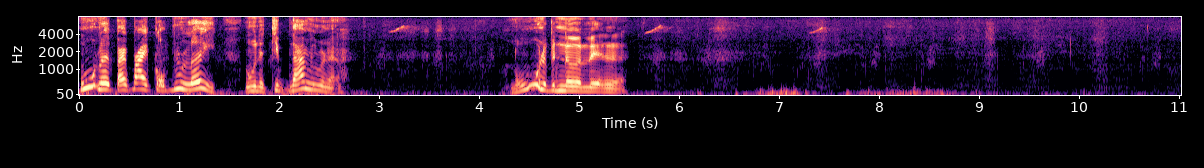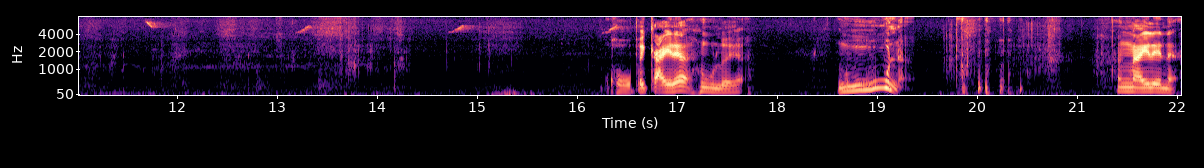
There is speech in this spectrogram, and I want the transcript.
นู่นเลยป้ายป้ายกบนู่นเลย นู่นน่ะจิบน้ำอยู่นู่นน่ะ นู่นน่ะเป็นเนินเลยน่ะ โอ้โห ไปไกลแล้วนู่นเลยอะงูนอะข้างในเลยเนี่ย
